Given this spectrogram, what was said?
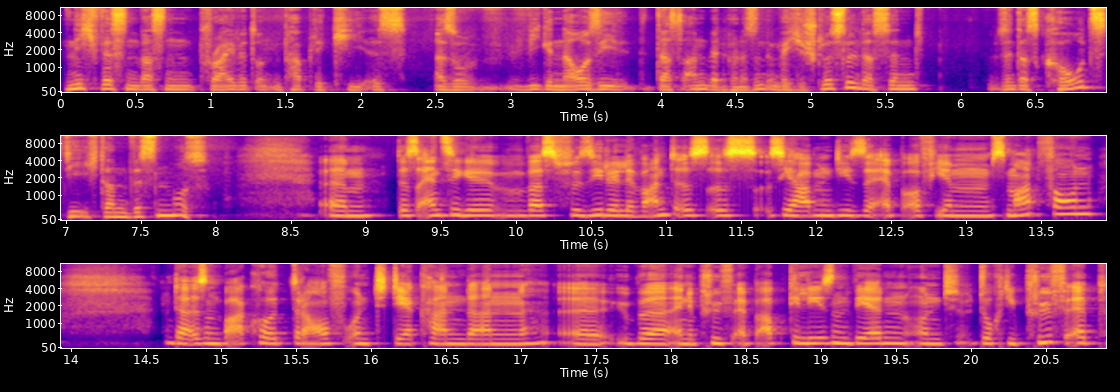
nicht wissen, was ein Private und ein Public Key ist. Also wie genau sie das anwenden können. Das sind irgendwelche Schlüssel, das sind, sind das Codes, die ich dann wissen muss? Ähm, das Einzige, was für sie relevant ist, ist, sie haben diese App auf ihrem Smartphone da ist ein Barcode drauf und der kann dann äh, über eine Prüf-App abgelesen werden und durch die Prüf-App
